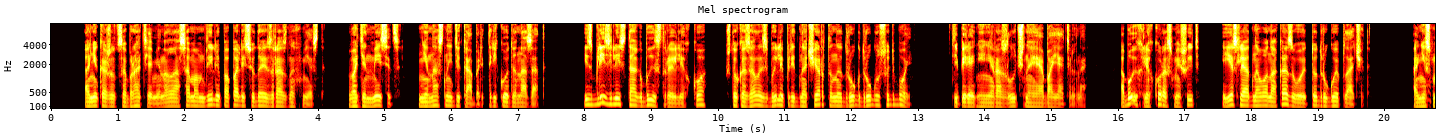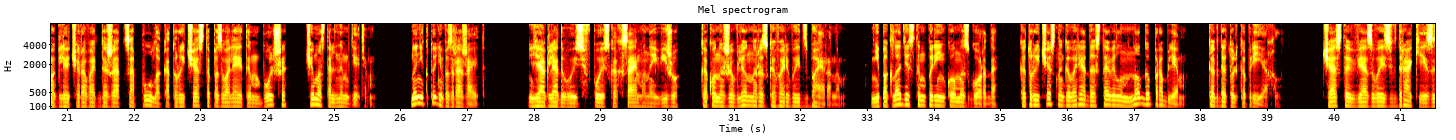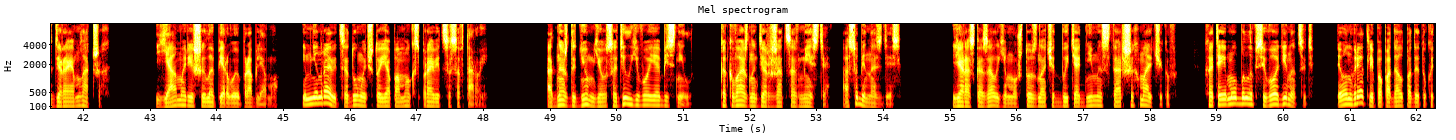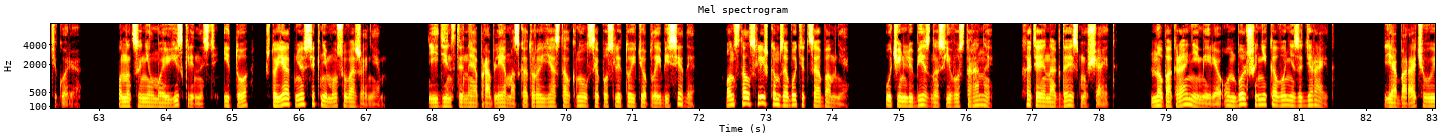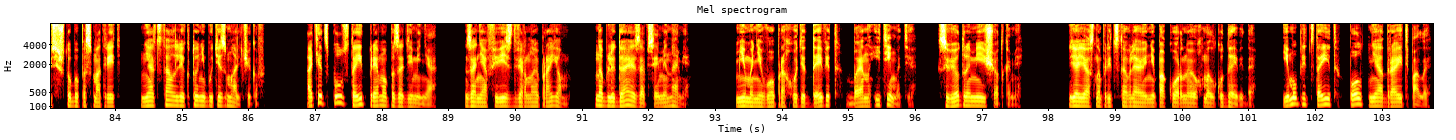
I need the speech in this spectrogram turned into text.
Они кажутся братьями, но на самом деле попали сюда из разных мест. В один месяц, ненастный декабрь, три года назад. И сблизились так быстро и легко, что, казалось, были предначертаны друг другу судьбой. Теперь они неразлучны и обаятельны. Обоих легко рассмешить, и если одного наказывают, то другой плачет. Они смогли очаровать даже отца Пула, который часто позволяет им больше, чем остальным детям. Но никто не возражает. Я оглядываюсь в поисках Саймона и вижу, как он оживленно разговаривает с Байроном, непокладистым пареньком из города, который, честно говоря, доставил много проблем, когда только приехал, часто ввязываясь в драки и задирая младших. Яма решила первую проблему, и мне нравится думать, что я помог справиться со второй. Однажды днем я усадил его и объяснил, как важно держаться вместе, особенно здесь. Я рассказал ему, что значит быть одним из старших мальчиков, хотя ему было всего 11, и он вряд ли попадал под эту категорию. Он оценил мою искренность и то, что я отнесся к нему с уважением. Единственная проблема, с которой я столкнулся после той теплой беседы, он стал слишком заботиться обо мне. Очень любезно с его стороны, хотя иногда и смущает. Но, по крайней мере, он больше никого не задирает. Я оборачиваюсь, чтобы посмотреть, не отстал ли кто-нибудь из мальчиков. Отец Пул стоит прямо позади меня, заняв весь дверной проем, наблюдая за всеми нами. Мимо него проходят Дэвид, Бен и Тимоти с ведрами и щетками. Я ясно представляю непокорную ухмылку Дэвида. Ему предстоит полдня драить полы.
